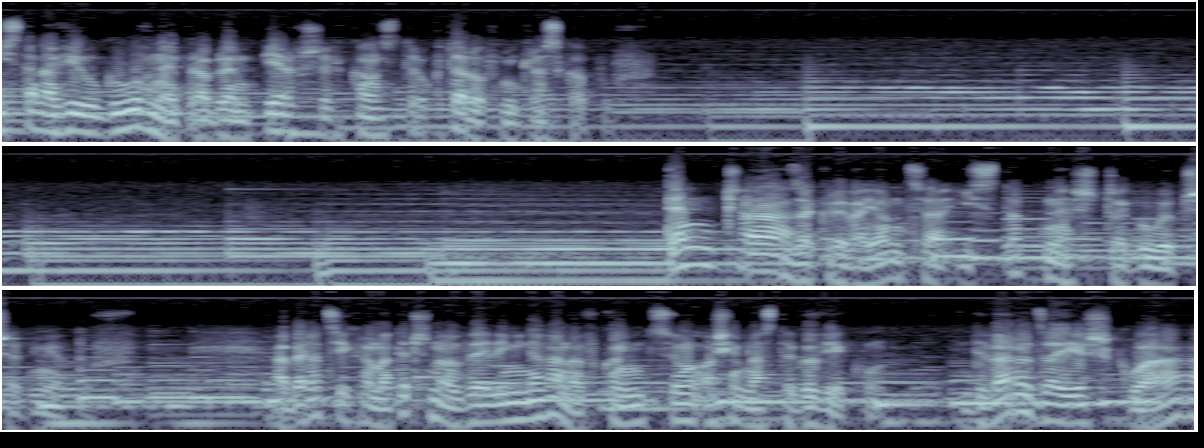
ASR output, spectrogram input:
i stanowił główny problem pierwszych konstruktorów mikroskopów. Tęcza zakrywająca istotne szczegóły przedmiotów. Aberrację chromatyczną wyeliminowano w końcu XVIII wieku. Dwa rodzaje szkła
